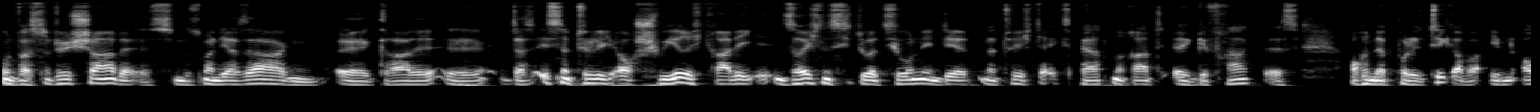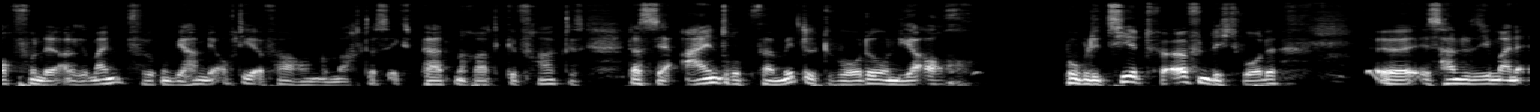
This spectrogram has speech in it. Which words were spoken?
Und was natürlich schade ist, muss man ja sagen, äh, gerade äh, das ist natürlich auch schwierig, gerade in solchen Situationen, in der natürlich der Expertenrat äh, gefragt ist, auch in der Politik, aber eben auch von der allgemeinen Bevölkerung. Wir haben ja auch die Erfahrung gemacht, dass Expertenrat gefragt ist, dass der Eindruck vermittelt wurde und ja auch publiziert, veröffentlicht wurde. Äh, es handelt sich um eine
